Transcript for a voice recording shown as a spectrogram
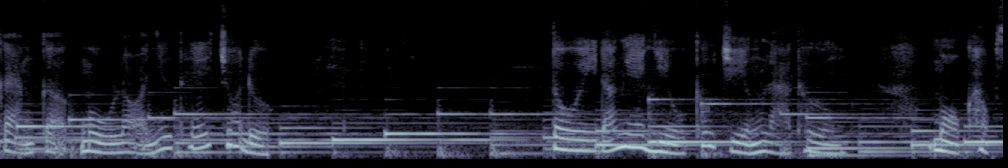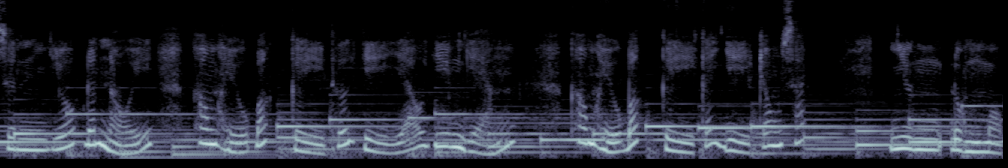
cạn cợt mù lòa như thế cho được. Tôi đã nghe nhiều câu chuyện lạ thường một học sinh dốt đến nỗi không hiểu bất kỳ thứ gì giáo viên giảng, không hiểu bất kỳ cái gì trong sách, nhưng đùng một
